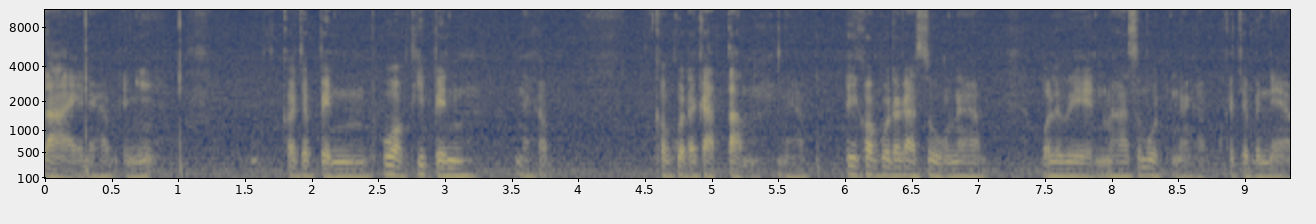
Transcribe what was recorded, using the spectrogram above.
ทรายนะครับ อย่างนี้ก็จะเป็นพวกที่เป็นนะครับความกดอากาศต่ำนะครับมีความกดอากาศสูงนะครับ บริเวณมหาสมุทรนะครับ ก็จะเป็นแนว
